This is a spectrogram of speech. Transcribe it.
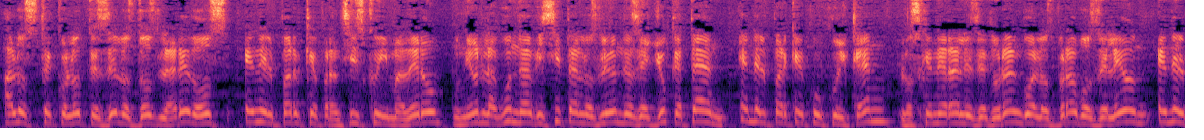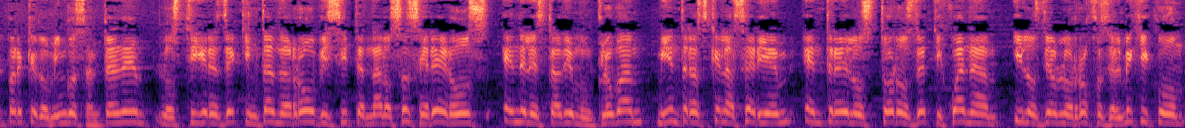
a los Tecolotes de los Dos Laredos en el Parque Francisco y Madero. Unión Laguna visita a los Leones de Yucatán en el Parque Cuculcán. Los Generales de Durango a los Bravos de León en el Parque Domingo Santana. Los Tigres de Quintana Roo visitan a los Acereros en el Estadio Monclova, mientras que la serie entre los Toros de Tijuana y los Diablos Rojos del México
